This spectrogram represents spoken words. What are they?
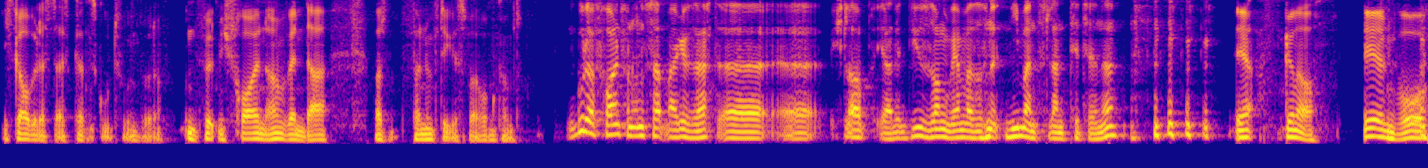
ich glaube, dass das ganz gut tun würde. Und würde mich freuen, ne, wenn da was Vernünftiges bei rumkommt. Ein guter Freund von uns hat mal gesagt, äh, äh, ich glaube, ja, diese Saison werden wir so eine Niemandsland-Titte, ne? Ja, genau. Irgendwo.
